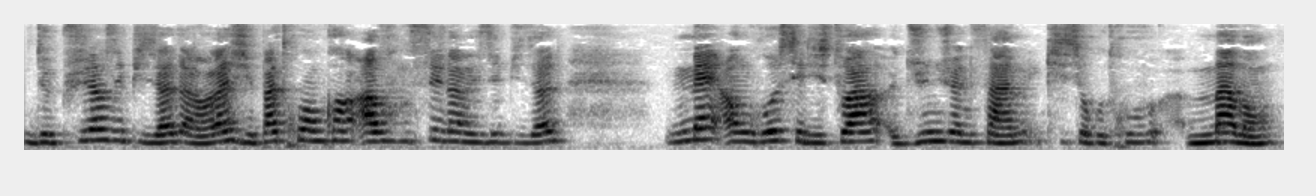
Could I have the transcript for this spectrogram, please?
de plusieurs épisodes. Alors là, j'ai pas trop encore avancé dans les épisodes. Mais en gros, c'est l'histoire d'une jeune femme qui se retrouve maman.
